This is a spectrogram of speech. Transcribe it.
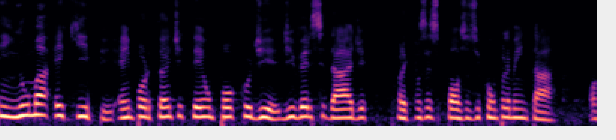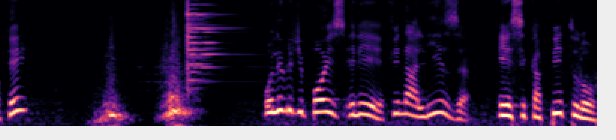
em uma equipe. É importante ter um pouco de diversidade para que vocês possam se complementar, ok? O livro depois ele finaliza esse capítulo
